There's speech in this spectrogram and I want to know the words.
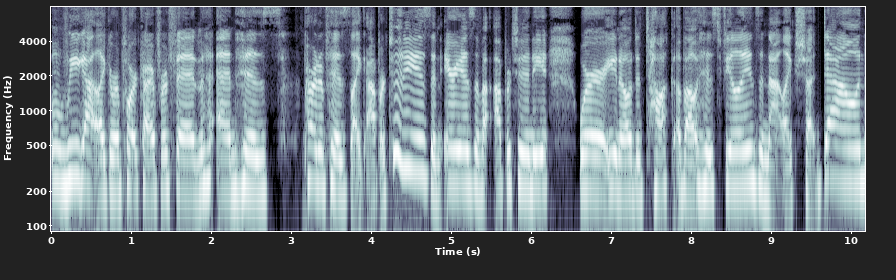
we got like a report card for Finn and his, part of his like opportunities and areas of opportunity were, you know, to talk about his feelings and not like shut down.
